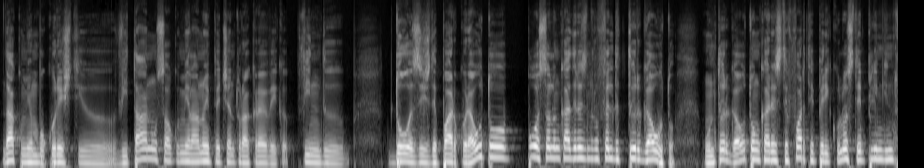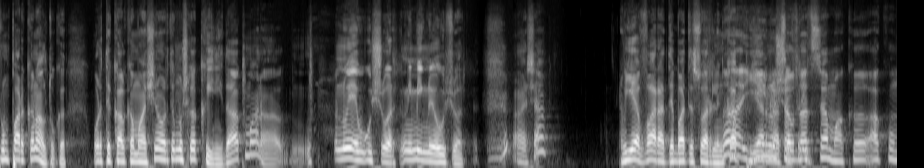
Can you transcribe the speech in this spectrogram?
da, cum e în București uh, Vitanu sau cum e la noi pe centura Craiovei, că fiind 20 uh, de parcuri auto, poți să-l încadrezi într-un fel de târg auto. Un târg auto în care este foarte periculos să te plimbi dintr-un parc în altul, că ori te calcă mașina, ori te mușcă câinii. Dar acum, na, nu e ușor, nimic nu e ușor. Așa? E vara, te bate soarele în Da, cap, ei iarna nu ți-a și-au frig. dat seama că acum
